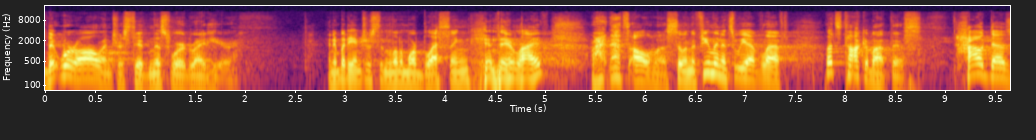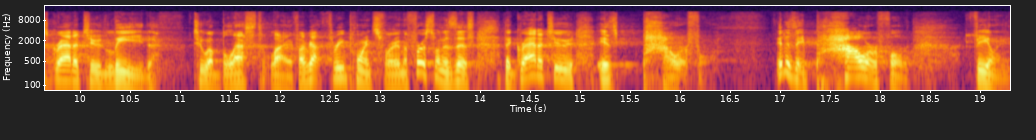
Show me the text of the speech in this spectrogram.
that we're all interested in this word right here. Anybody interested in a little more blessing in their life? All right, that's all of us. So, in the few minutes we have left, let's talk about this. How does gratitude lead to a blessed life? I've got three points for you. And the first one is this that gratitude is powerful. It is a powerful feeling.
